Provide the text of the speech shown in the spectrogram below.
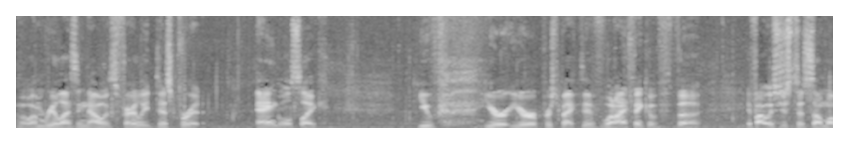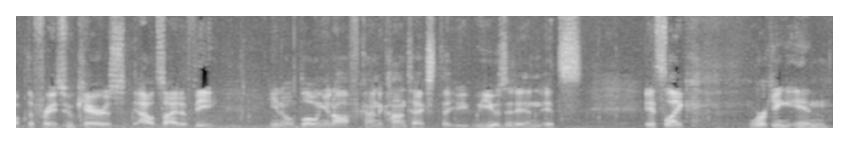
I'm realizing now is fairly disparate angles. Like you've your your perspective. When I think of the, if I was just to sum up the phrase "Who cares" outside of the, you know, blowing it off kind of context that we use it in, it's it's like working in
